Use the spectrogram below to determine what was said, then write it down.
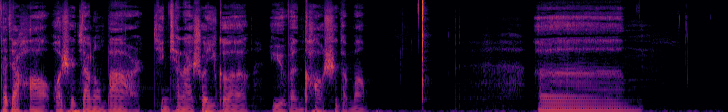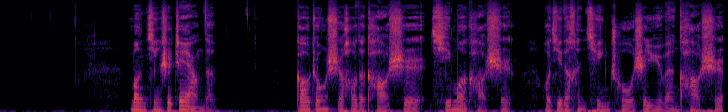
大家好，我是加隆巴尔，今天来说一个语文考试的梦。嗯，梦境是这样的：高中时候的考试，期末考试，我记得很清楚，是语文考试。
